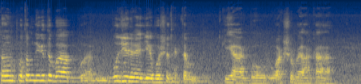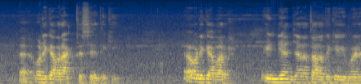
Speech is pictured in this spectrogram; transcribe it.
তখন প্রথম দিকে তো বুঝি নাই যে বসে থাকতাম, কি আঁকবো ওয়ার্কশপে আঁকা অনেকে আবার আঁকতেছে দেখি। অনেকে আবার ইন্ডিয়ান যারা, তারা দেখে মানে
